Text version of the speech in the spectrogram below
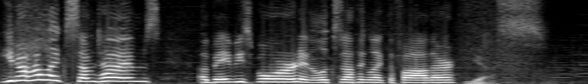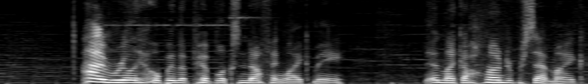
you know how like sometimes a baby's born and it looks nothing like the father. Yes. I'm really hoping that Pip looks nothing like me, and like hundred percent Mike.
